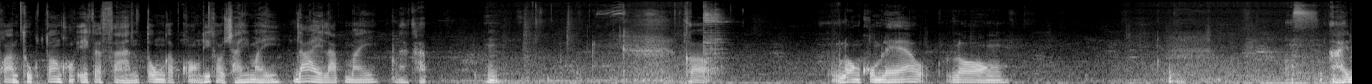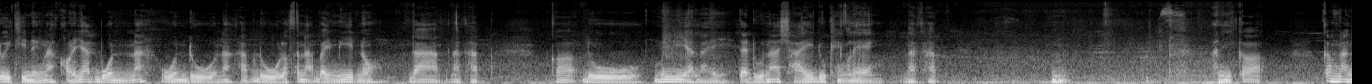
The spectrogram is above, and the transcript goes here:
ความถูกต้องของเอกสารตรงกับของที่เขาใช้ไหม ได้รับไหมนะครับก็ลองคมแล้วลอง ให้ดูอีกทีหนึ่งนะ ขออนุญาตวนนะ วนดูนะครับ ดูลักษณะใบมีดเนาะ ด้ามนะครับ ก็ดูไม่มีอะไร แต่ดูน่าใช้ ดูแข็งแรงนะครับ อันนี้ก็กำลัง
